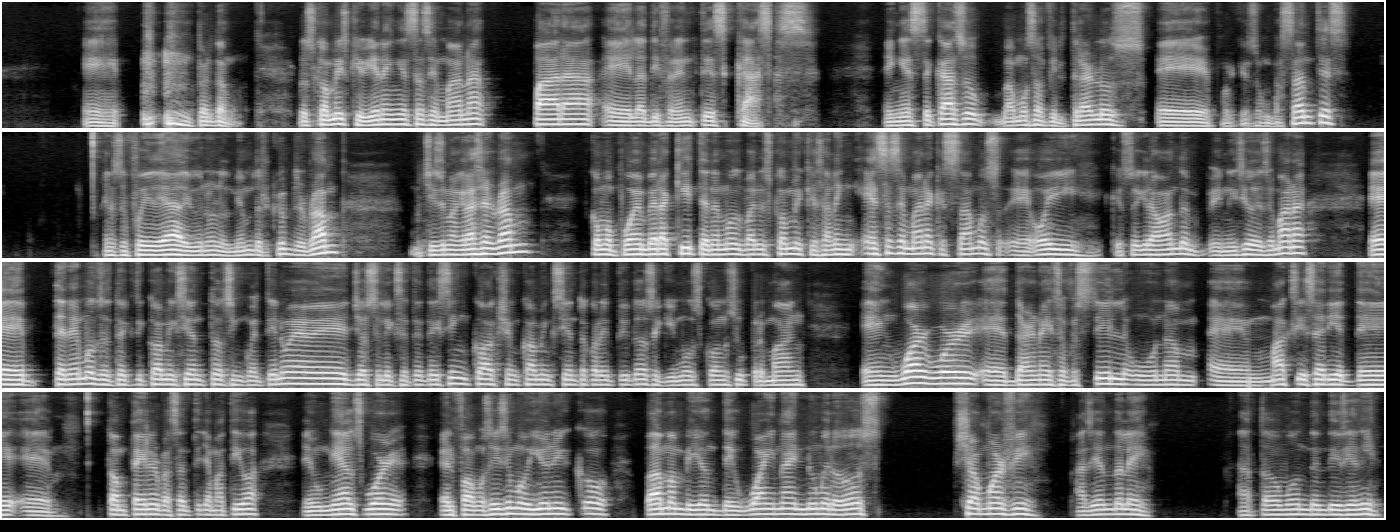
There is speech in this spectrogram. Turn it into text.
Eh, perdón, los cómics que vienen esta semana para eh, las diferentes casas. En este caso, vamos a filtrarlos eh, porque son bastantes. Eso fue idea de uno de los miembros del club de RAM. Muchísimas gracias, Ram. Como pueden ver aquí, tenemos varios cómics que salen esta semana que estamos eh, hoy, que estoy grabando en inicio de semana. tenemos Detective Comics 159, Justice League 75, Action Comics 142. Seguimos con Superman en War eh, Dark Knights of Steel, una eh, maxi serie de eh, Tom Taylor bastante llamativa, en un Elsewhere, el famosísimo y único Batman Beyond de White Knight número 2, Sean Murphy, haciéndole a todo mundo en Disney.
